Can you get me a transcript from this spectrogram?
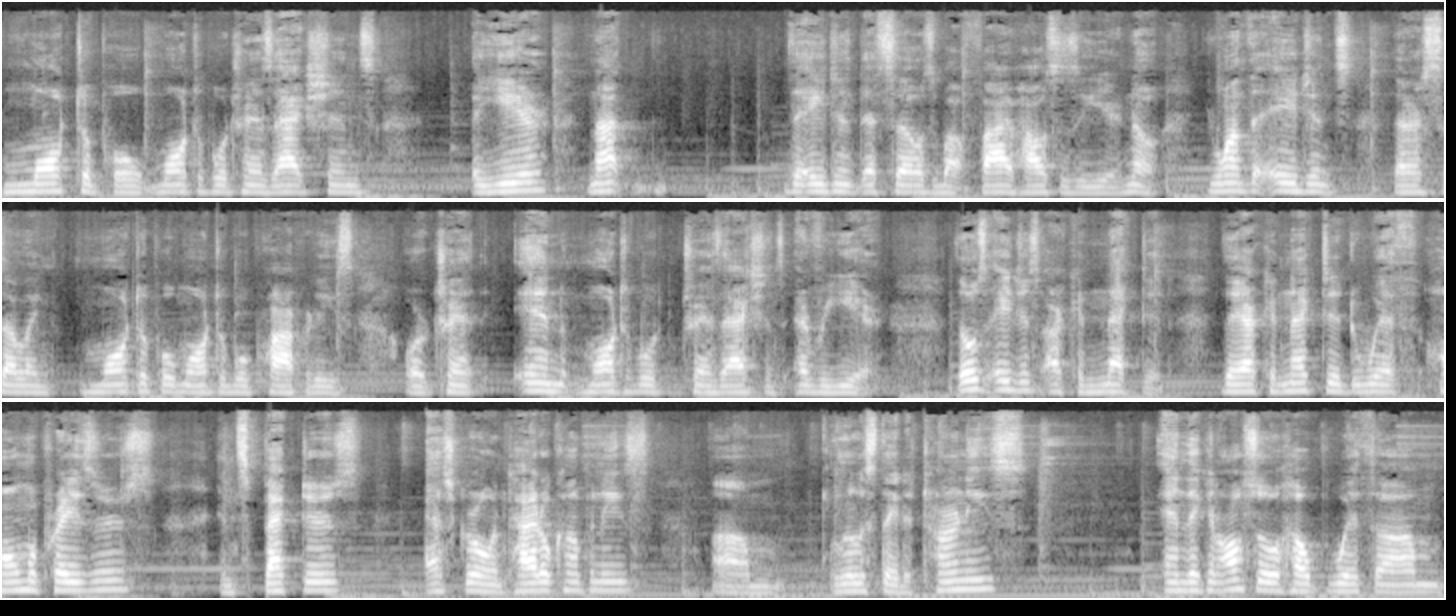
multiple, multiple transactions a year, not the agent that sells about five houses a year. No, you want the agents that are selling multiple, multiple properties or in multiple transactions every year. Those agents are connected. They are connected with home appraisers, inspectors, escrow and title companies, um, real estate attorneys, and they can also help with um,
